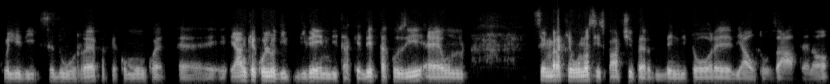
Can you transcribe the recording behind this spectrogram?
quelli di sedurre, perché comunque eh, è anche quello di, di, vendita, che detta così è un... sembra che uno si spacci per venditore di auto usate, no?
